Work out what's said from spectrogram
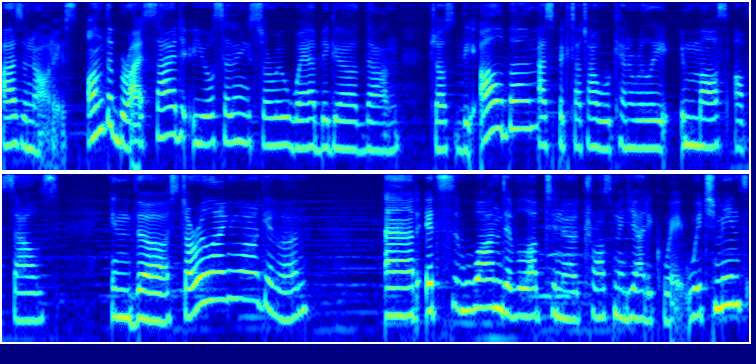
as an artist. On the bright side, you're selling a story way bigger than just the album. As spectator, we can really immerse ourselves in the storyline you are given. And it's one developed in a transmediatic way, which means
